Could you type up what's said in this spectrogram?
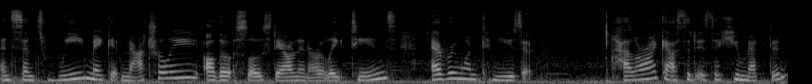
and since we make it naturally, although it slows down in our late teens, everyone can use it. Hyaluronic acid is a humectant,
